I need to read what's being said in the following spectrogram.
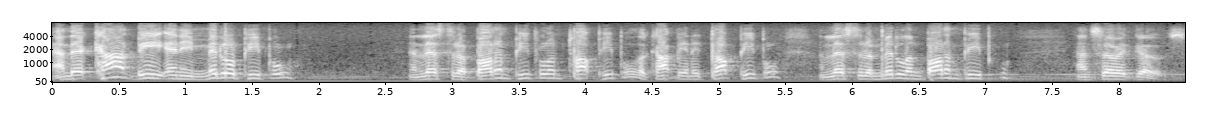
And there can't be any middle people unless there are bottom people and top people. There can't be any top people unless there are middle and bottom people. And so it goes.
